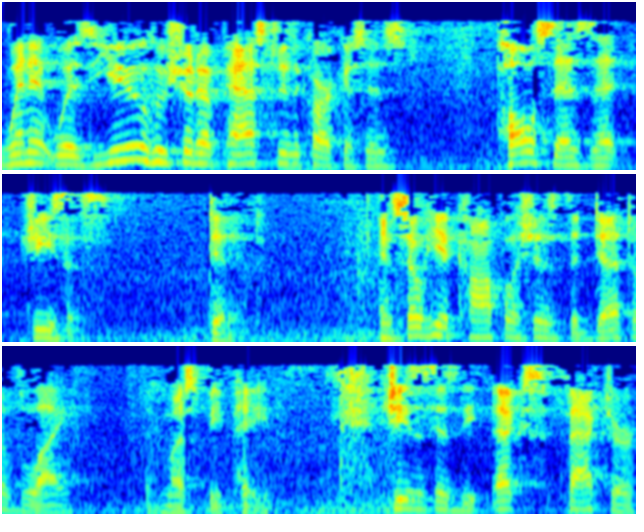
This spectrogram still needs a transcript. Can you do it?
When it was you who should have passed through the carcasses, Paul says that Jesus did it. And so he accomplishes the debt of life that must be paid. Jesus is the X factor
